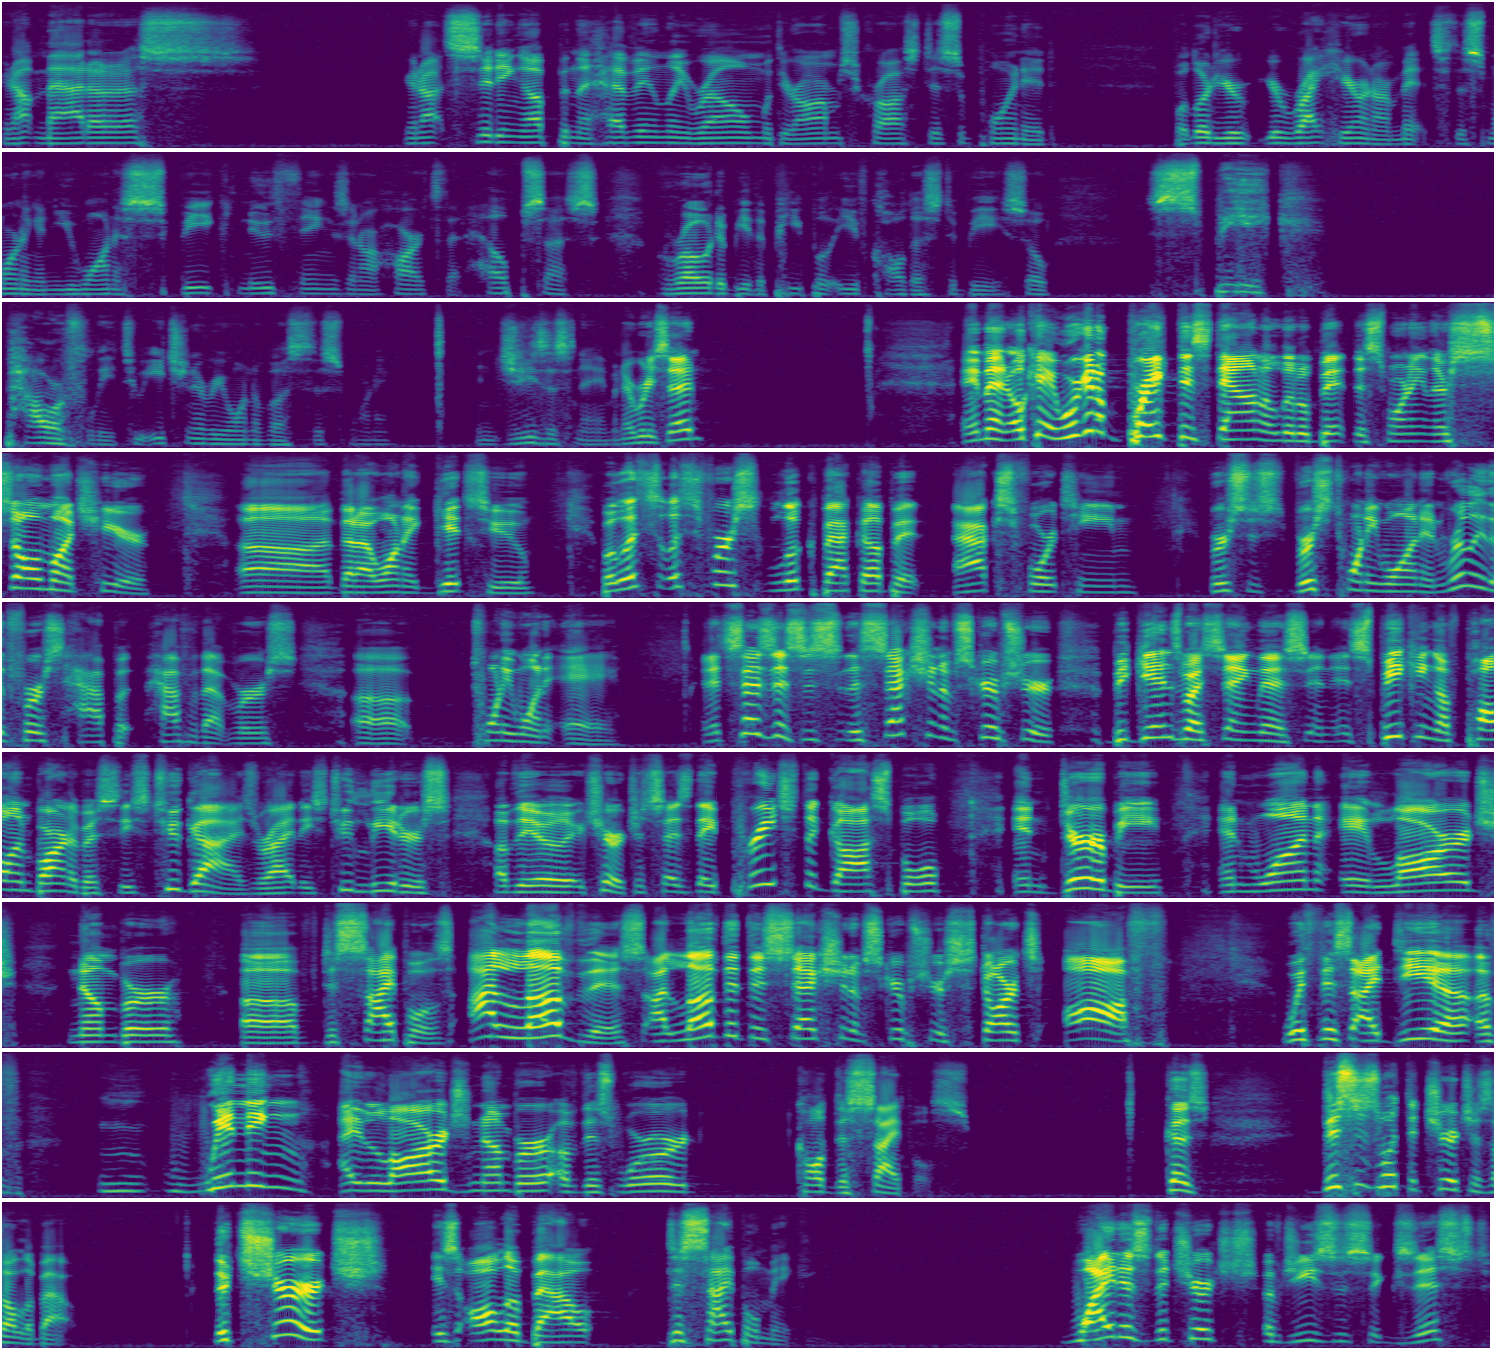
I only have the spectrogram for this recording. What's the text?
You're not mad at us. You're not sitting up in the heavenly realm with your arms crossed, disappointed. But Lord, you're, you're right here in our midst this morning, and you want to speak new things in our hearts that helps us grow to be the people that you've called us to be. So speak powerfully to each and every one of us this morning. In Jesus' name. And everybody said? Amen. Okay, we're going to break this down a little bit this morning. There's so much here uh, that I want to get to. But let's, let's first look back up at Acts 14, verses, verse 21, and really the first half, of- half of that verse, uh, 21a. And it says this, this, this section of scripture begins by saying this, and, and speaking of Paul and Barnabas, these two guys, right, these two leaders of the early church, it says they preached the gospel in Derbe and won a large number of disciples. I love this. I love that this section of scripture starts off with this idea of winning a large number of this word called disciples. Because this is what the church is all about. The church is all about disciple making. Why does the church of Jesus exist?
